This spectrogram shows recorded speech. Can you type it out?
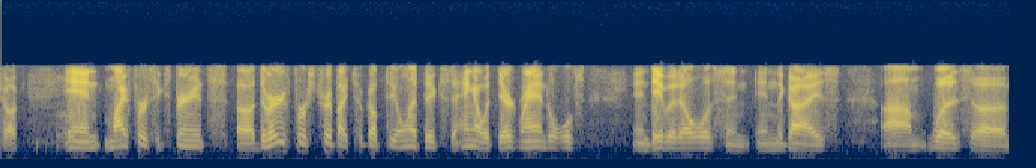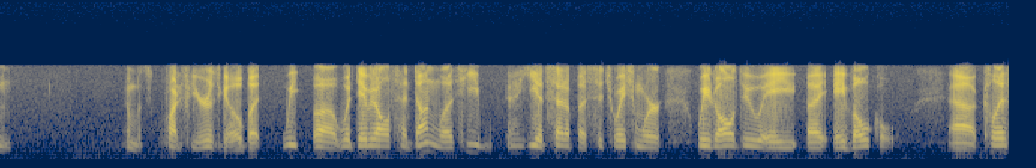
Chuck. Mm-hmm. And my first experience, uh, the very first trip I took up to the Olympics to hang out with Derek Randles and David Ellis and and the guys um, was um, it was quite a few years ago, but we uh, what David Ellis had done was he he had set up a situation where we'd all do a a, a vocal. Uh, Cliff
